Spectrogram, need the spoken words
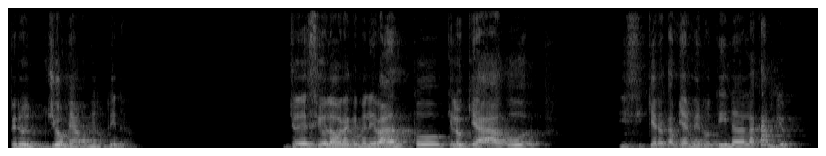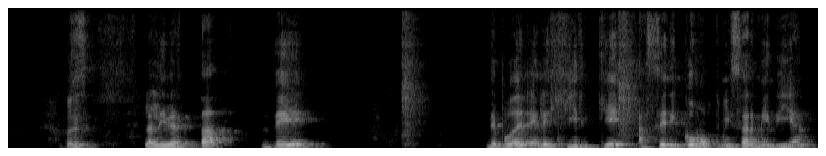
pero yo me hago mi rutina. Yo decido la hora que me levanto, qué es lo que hago, y si quiero cambiar mi rutina, la cambio. Entonces, la libertad de, de poder elegir qué hacer y cómo optimizar mi día,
